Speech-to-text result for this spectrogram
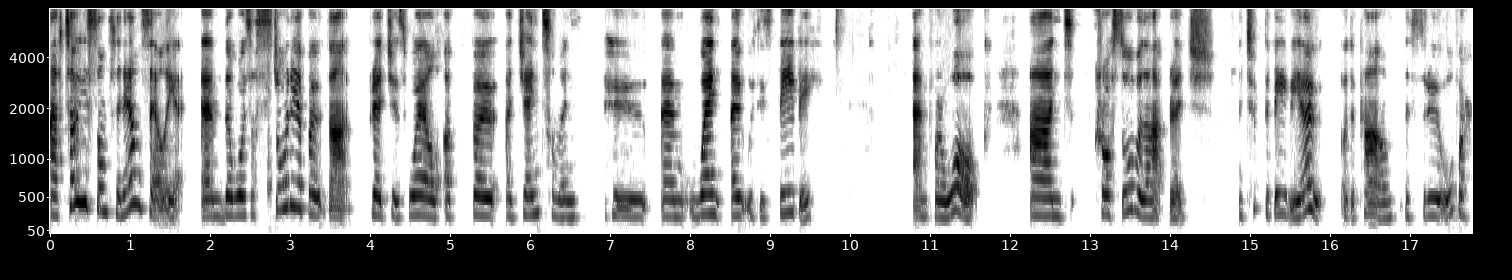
I'll tell you something else, Elliot. Um, there was a story about that bridge as well about a gentleman who um, went out with his baby um, for a walk and crossed over that bridge and took the baby out of the pram and threw it over.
